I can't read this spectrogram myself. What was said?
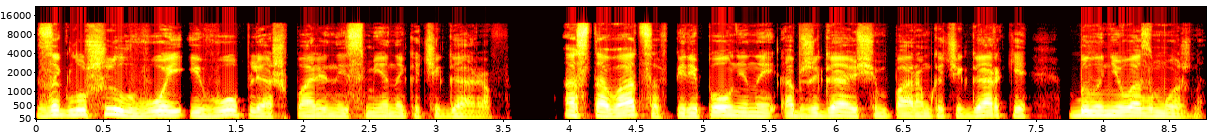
заглушил вой и вопли ошпаренной смены кочегаров. Оставаться в переполненной обжигающим паром кочегарке было невозможно.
